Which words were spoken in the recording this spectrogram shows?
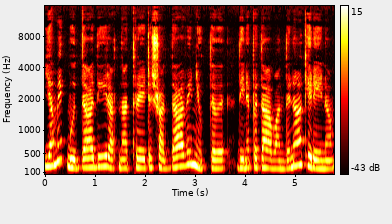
යමෙක් බුද්ධ ආදී රත්නත්‍රයට ශ්‍රද්ධාවෙන් යුක්තව දිනපතා වන්දනා කෙරේ නම්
